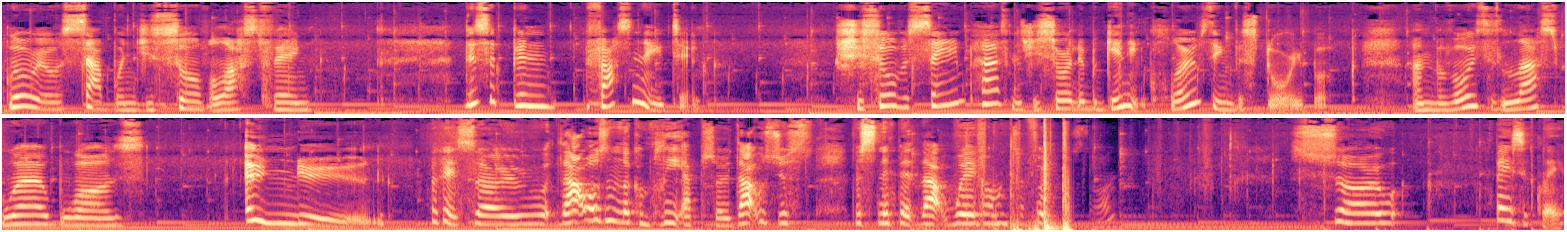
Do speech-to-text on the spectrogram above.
Gloria was sad when she saw the last thing. This had been fascinating. She saw the same person she saw at the beginning closing the storybook, and the voice's last word was ending. Okay, so that wasn't the complete episode. That was just the snippet that we're going to focus on. So, basically,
